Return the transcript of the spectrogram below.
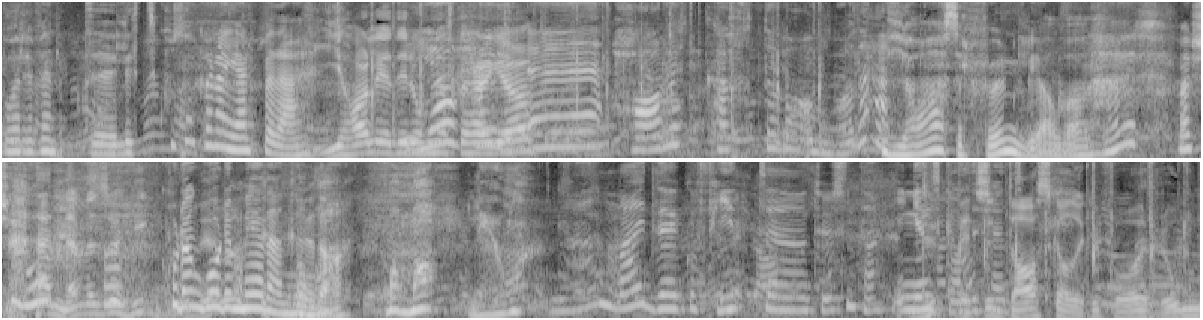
bare vent eh, litt. Hvordan kan jeg hjelpe deg? Vi har ledig rom neste helg, ja. eh, har du et kart over området her? Ja, selvfølgelig, Alva. Her, vær så god. Nei, men så. Hvordan går det med deg nå, da? Mamma, Leo? Ja, nei, det går fint. Eh, Tusen takk. Ingen skade skjedd. Da skal dere få rom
